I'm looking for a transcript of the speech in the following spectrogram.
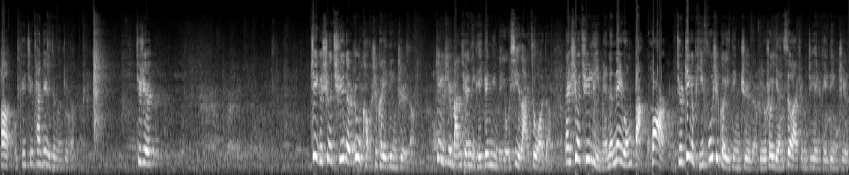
啊，我可以去看这个就能知道，就是。这个社区的入口是可以定制的，这个是完全你可以根据你的游戏来做的。但社区里面的内容板块儿，就是这个皮肤是可以定制的，比如说颜色啊什么这些是可以定制，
